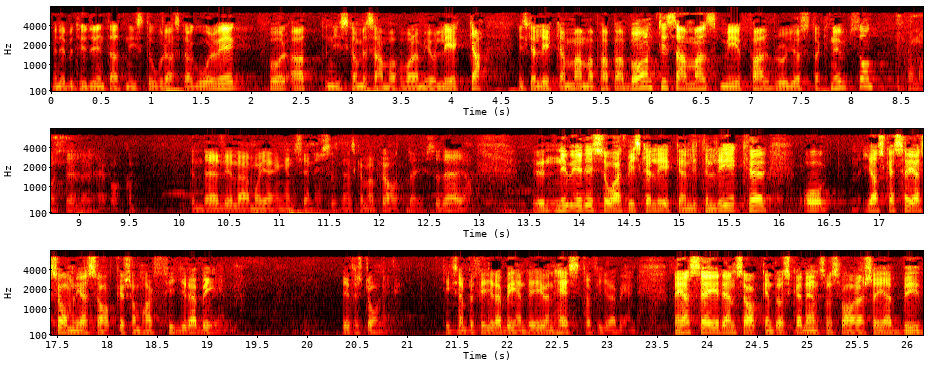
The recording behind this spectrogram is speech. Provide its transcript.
Men det betyder inte att ni stora ska gå iväg för att ni ska med samma få vara med och leka. Ni ska leka mamma, pappa, barn tillsammans med farbror Gösta Knutsson. Kom och ställa er här bakom. Den där lilla mojängen känner så den ska man prata i. Sådär ja. Eh, nu är det så att vi ska leka en liten lek här och jag ska säga somliga saker som har fyra ben. Det förstår ni. Till exempel fyra ben, det är ju en häst och fyra ben. När jag säger den saken, då ska den som svarar säga bu.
